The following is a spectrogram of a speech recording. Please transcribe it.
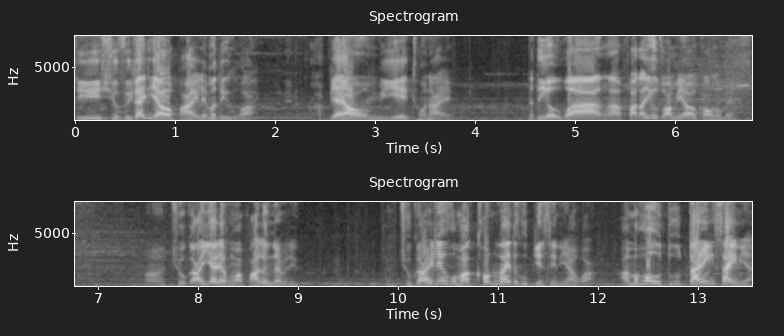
ဒီ UV light တွေကတော့ဘာကြီးလဲမသိဘူးကွာအပြာရောင်မီးရေထွန်းထားတယ်မသိဘူးကွာငါဖာသာကြီးကိုသွားမရတော့အကောင်းဆုံးပဲအာဂျိုကာကြီးရတယ်ဟိုမှာဘာလုပ်နေလဲမသိဘူးဂျိုကာကြီးလည်းဟိုမှာခေါင်းလိုက်တစ်ခုပြင်ဆင်နေရကွာအမဟုတ် तू တိုင်းဆိုင်နေရ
